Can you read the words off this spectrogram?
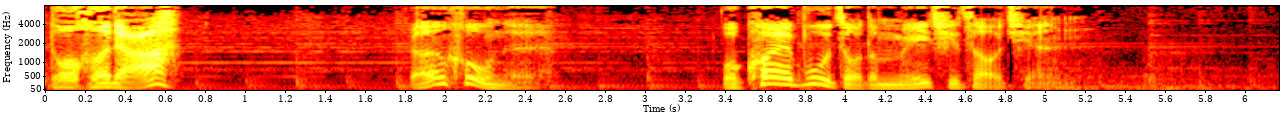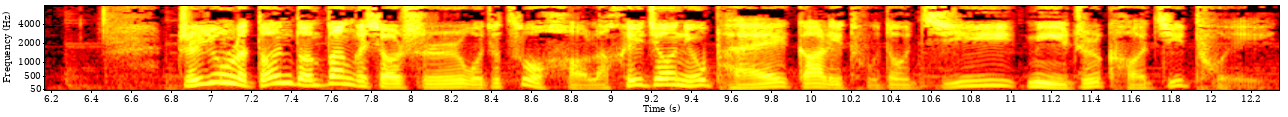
多喝点啊。”然后呢，我快步走到煤气灶前，只用了短短半个小时，我就做好了黑椒牛排、咖喱土豆鸡、秘制烤鸡腿、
